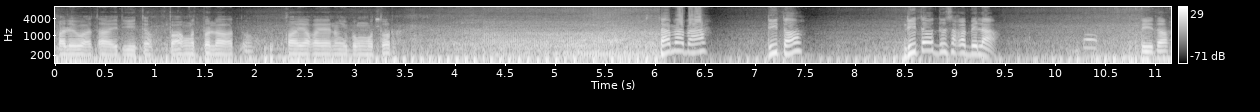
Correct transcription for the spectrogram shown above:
Kaliwa tayo dito. Paangat pala ito. Kaya kaya ng ibang motor. Tama ba? Dito? Dito doon sa kabila? Dito.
